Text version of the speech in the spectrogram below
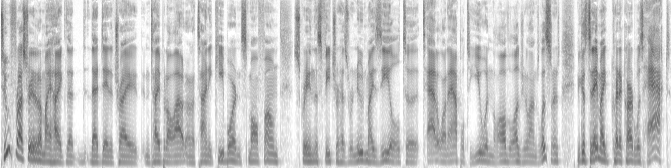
too frustrated on my hike that that day to try and type it all out on a tiny keyboard and small phone screen this feature has renewed my zeal to tattle on apple to you and all the luxury lounge listeners because today my credit card was hacked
